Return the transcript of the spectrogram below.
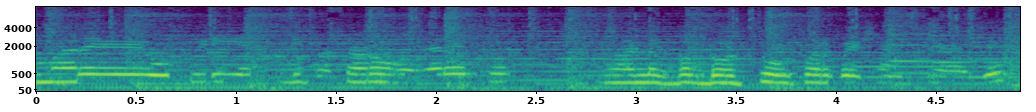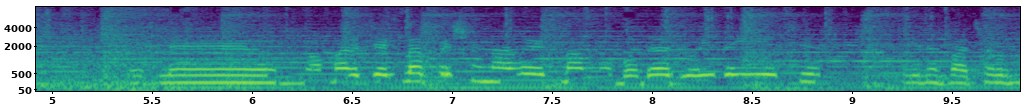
અમારે ઓપીડી એકચ્યુઅલી ઘટાડો વધારે છે. અમારે લગભગ દોઢસો ઉપર પેશન્ટ છે આજે. એટલે અમારે જેટલા પેશન્ટ આવે એટલા અમે બધા જોઈ દઈએ છીએ. એને પાછળ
